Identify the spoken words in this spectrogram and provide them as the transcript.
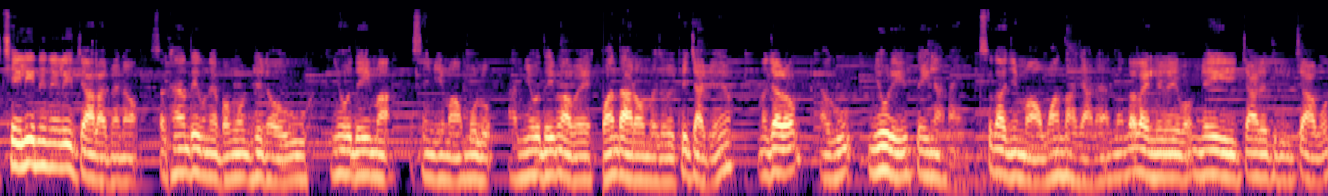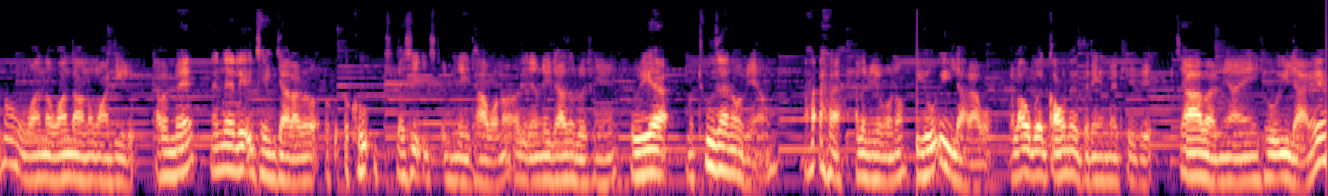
အချိန်လေးနည်းနည်းလေးကြာလာပြန်တော့စကန်းသိန်းနဲ့ဘာမှမဖြစ်တော့ဘူး မြို့သိမ်းမှအဆင်ပြေမှာမို့လို့မြို့သိမ်းမှပဲဝမ်းသာတော့မယ်ဆိုပြီးဖြစ်ကြပြန်ရောမကြတော့အခုမြို့တွေသိမ်းလာနိုင်စသချင်းမှာဝမ်းသာကြတယ်လက်လိုက်လေးလေးပေါ့အမေကြားတဲ့သူလူကြားပေါ့နော်ဝမ်းသာဝမ်းသာတော့မှကြည့်လို့ဒါပေမဲ့နည်းနည်းလေးအချိန်ကြာလာတော့အခုလက်ရှိအနေထားပေါ့နော်အနေထားဆိုလို့ရှိရင်လူတွေကမထူးဆန်းတော့ပြန်အောင်အဲ့လိုမျိုးပေါ့နော်ရိုးဣလာတာပေါ့ဘလောက်ပဲကောင်းတဲ့သတင်းပဲဖြစ်ဖြစ်ကြားပါများရင်ရိုးဣလာတယ်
